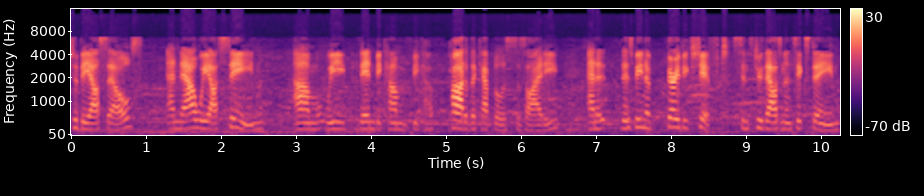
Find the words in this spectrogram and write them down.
to be ourselves. And now we are seen, um, we then become, become part of the capitalist society. And it, there's been a very big shift since 2016.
